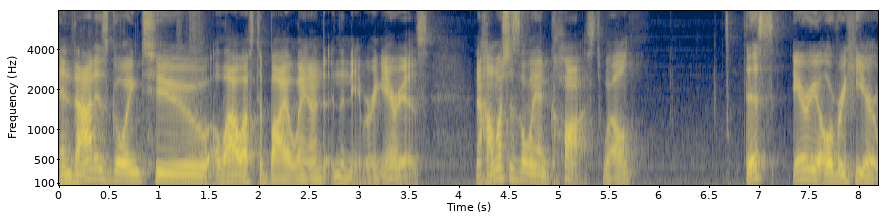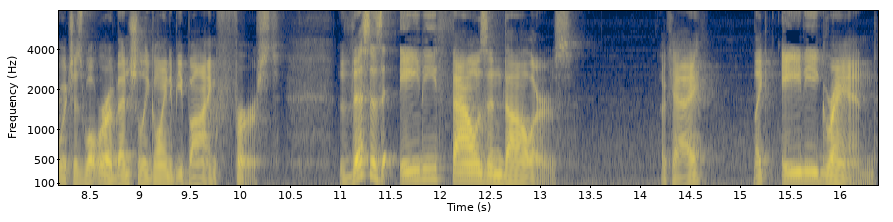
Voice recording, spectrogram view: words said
And that is going to allow us to buy land in the neighboring areas. Now, how much does the land cost? Well, this area over here, which is what we're eventually going to be buying first, this is $80,000. Okay? Like 80 grand.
